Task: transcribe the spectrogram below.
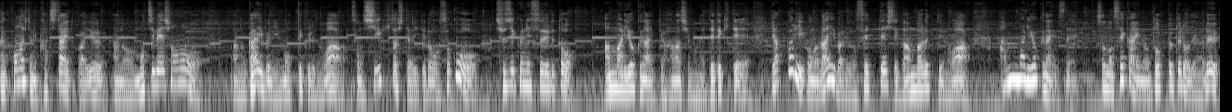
なんかこの人に勝ちたいとかいうあのモチベーションをあの外部に持ってくるのはその刺激としてはいいけどそこを主軸に据えるとあんまり良くないっていう話もね出てきてやっぱりこのライバルを設定して頑張るっていうのはあんまり良くないですね。その世界のトッププロである、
